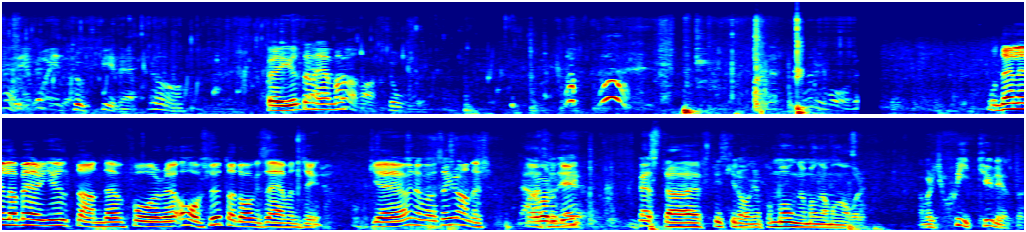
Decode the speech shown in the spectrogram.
Det var en tuff firre. Berggyltan är hemma. vad stor. Och den lilla berggyltan den får eh, avsluta dagens äventyr. Och eh, jag inte, vad säger du Anders? Har det varit Alltså, okej? bästa fiskedagen på många, många, många år. Det har varit skitkul Jesper.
